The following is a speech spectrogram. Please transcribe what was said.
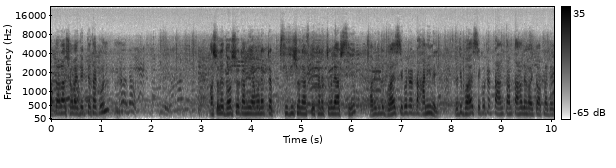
আপনারা সবাই দেখতে থাকুন। আসলে দর্শক, আমি এমন একটা সিচুয়েশনে আজকে এখানে চলে আসছি। আমি কিন্তু ভয়েস রেকর্ডারটা আনি নাই। যদি ভয়েস রেকর্ডারটা আনতাম, তাহলে হয়তো আপনাদের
